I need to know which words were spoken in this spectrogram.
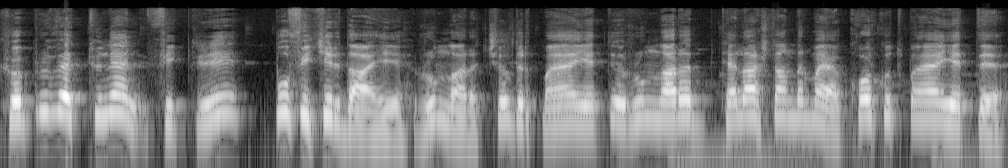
köprü ve tünel fikri bu fikir dahi Rumları çıldırtmaya yetti, Rumları telaşlandırmaya, korkutmaya yetti.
